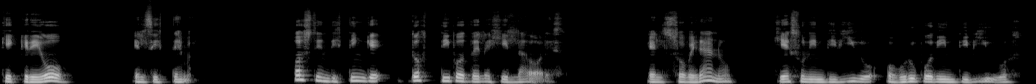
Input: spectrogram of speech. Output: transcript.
que creó el sistema. Austin distingue dos tipos de legisladores. El soberano, que es un individuo o grupo de individuos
